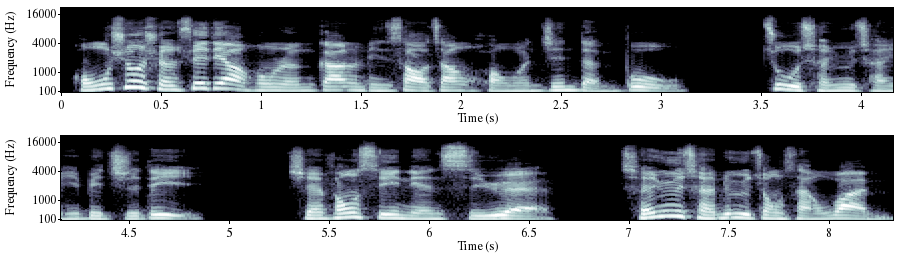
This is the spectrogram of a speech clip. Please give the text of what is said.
洪秀全遂调洪仁刚、林绍章、黄文金等部助陈玉成一臂之力。咸丰十一年四月，陈玉成率众三万，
